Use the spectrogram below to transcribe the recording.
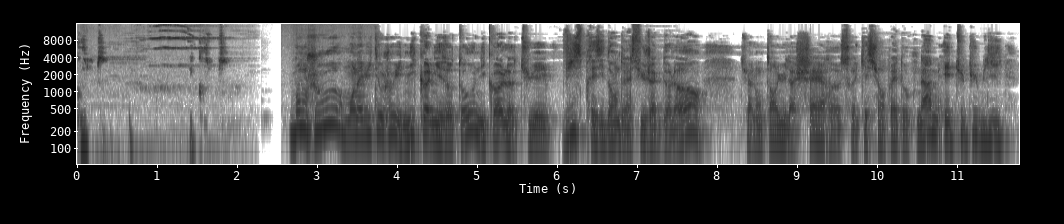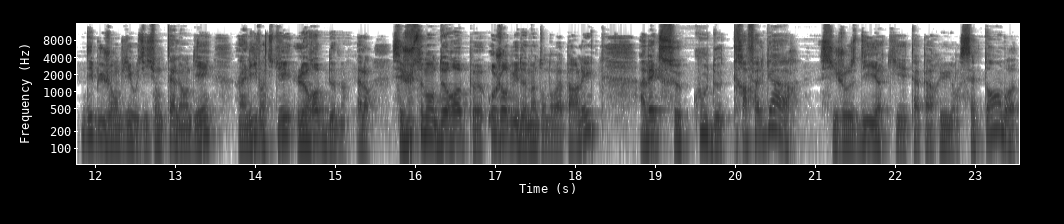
Écoute. Écoute. Bonjour, mon invité aujourd'hui est Nicole Niesotto. Nicole, tu es vice-présidente de l'Institut Jacques Delors. Tu as longtemps eu la chaire euh, sur les questions auprès au CNAM et tu publies début janvier aux éditions Talendier un livre intitulé L'Europe demain. Alors, c'est justement d'Europe euh, aujourd'hui et demain dont on va parler, avec ce coup de Trafalgar si j'ose dire, qui est apparu en septembre,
